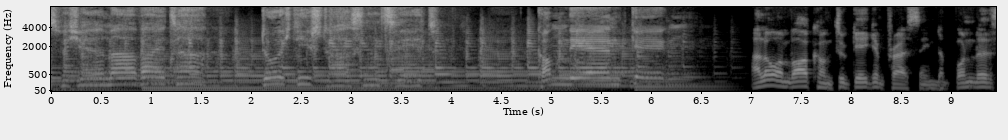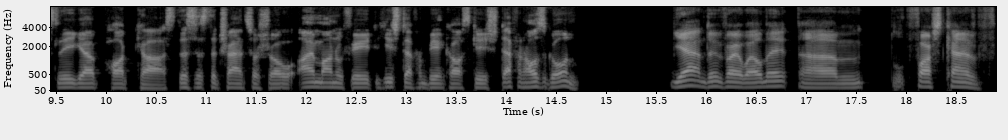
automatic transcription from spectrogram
das mich immer weiter durch die Straßen zieht. Komm dir entgegen. Hello and welcome to Gegenpressing, the Bundesliga podcast. This is the transfer show. I'm Manu Veth. He's Stefan Bienkowski. Stefan, how's it going? Yeah, I'm doing very well, mate. Um, first kind of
